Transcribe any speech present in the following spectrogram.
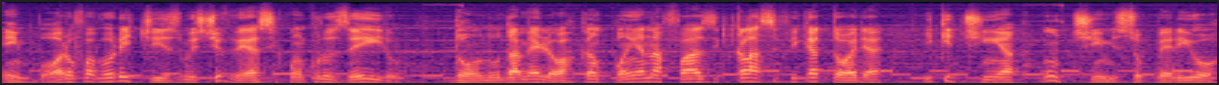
embora o favoritismo estivesse com o Cruzeiro, dono da melhor campanha na fase classificatória e que tinha um time superior.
